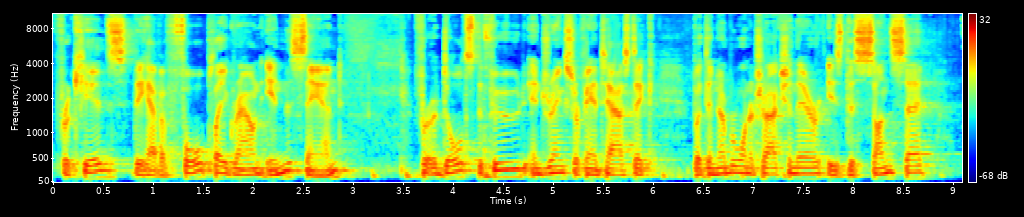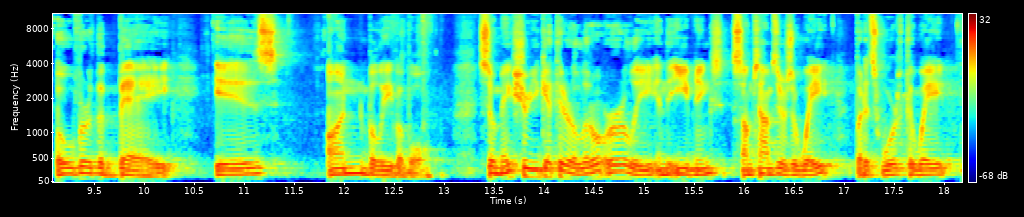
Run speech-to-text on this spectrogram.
For kids, they have a full playground in the sand. For adults, the food and drinks are fantastic, but the number one attraction there is the sunset over the bay is unbelievable. So make sure you get there a little early in the evenings. Sometimes there's a wait, but it's worth the wait.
